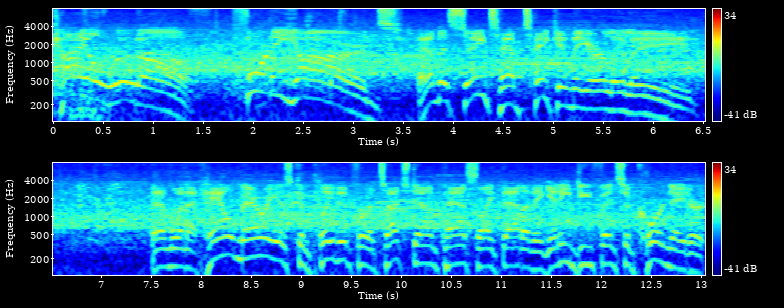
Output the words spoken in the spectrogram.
Kyle Rudolph, 40 yards. And the Saints have taken the early lead. And when a Hail Mary is completed for a touchdown pass like that, I think any defensive coordinator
